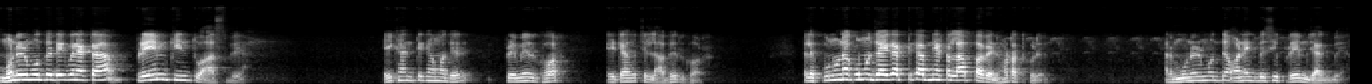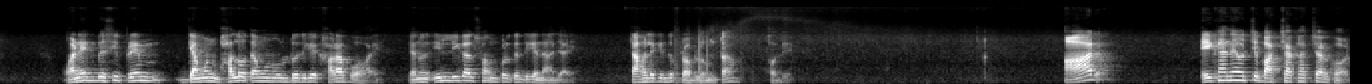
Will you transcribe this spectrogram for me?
মনের মধ্যে দেখবেন একটা প্রেম কিন্তু আসবে। এইখান থেকে আমাদের প্রেমের ঘর, এটা হচ্ছে লাভের ঘর। তাহলে কোনো না কোনো জায়গার থেকে আপনি একটা লাভ পাবেন হঠাৎ করে। আর মনের মধ্যে অনেক বেশি প্রেম জাগবে। অনেক বেশি প্রেম যেমন ভালো, তেমন উল্টো দিকে খারাপও হয়। যেন ইললিগাল সম্পর্কের দিকে না যায়। তাহলে কিন্তু প্রবলেমটা হবে। আর এইখানে হচ্ছে বাচ্চা কাচ্চার ঘর।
